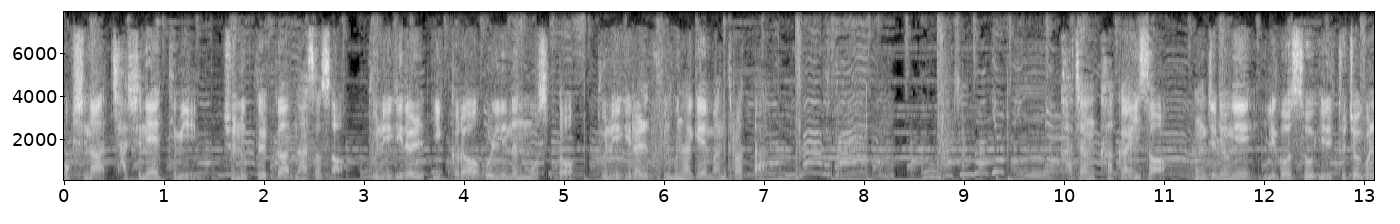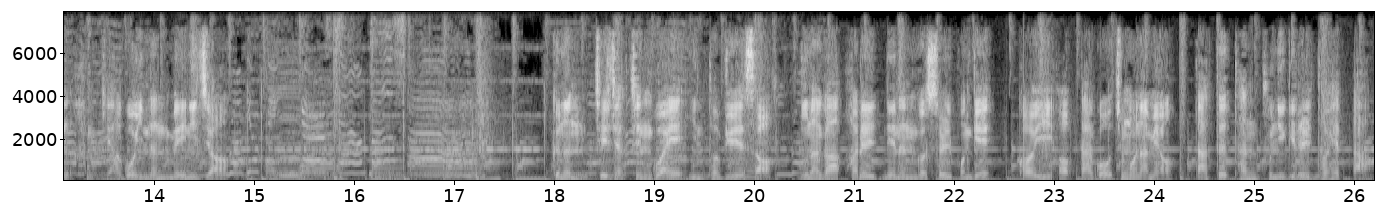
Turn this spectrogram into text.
혹시나 자신의 팀이 주눅들까 나서서 분위기를 이끌어 올리는 모습도 분위기를 훈훈하게 만들었다. 가장 가까이서 홍진영의 일거수 일투족을 함께하고 있는 매니저. 그는 제작진과의 인터뷰에서 누나가 화를 내는 것을 본 게 거의 없다고 증언하며 따뜻한 분위기를 더했다.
